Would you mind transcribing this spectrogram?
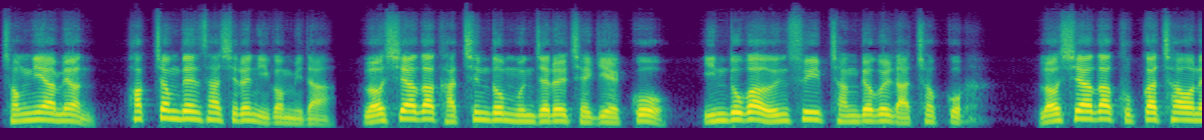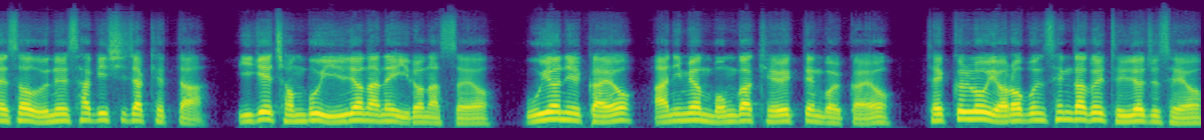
정리하면 확정된 사실은 이겁니다. 러시아가 갇힌 돈 문제를 제기했고 인도가 은 수입 장벽을 낮췄고 러시아가 국가 차원에서 은을 사기 시작했다. 이게 전부 1년 안에 일어났어요. 우연일까요? 아니면 뭔가 계획된 걸까요? 댓글로 여러분 생각을 들려주세요.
